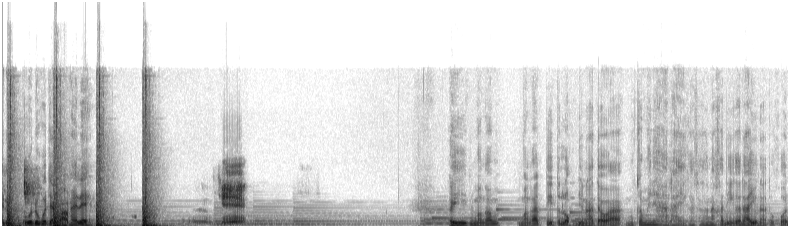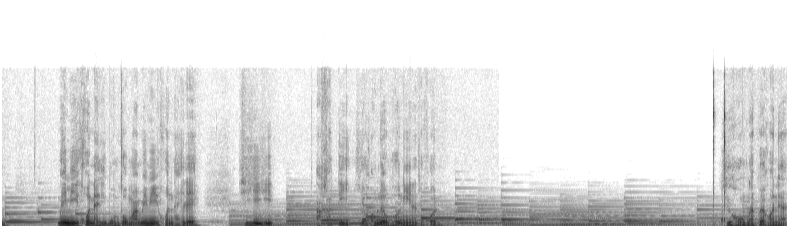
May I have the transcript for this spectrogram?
เดี๋ยวกูดูกูแจกวาร์ปให้เลย เออโอเค เฮ้ยมันก็มันก็ตีตลกอยู่นะ แต่ว่ามันก็ไม่ได้อะไรก็ทัศนคติก็ได้อยู่นะทุกคน ไม่มีคนไหนที่ผมโทรมาไม่มีคนไหนเลย ที่ อคติเกี่ยวกับเรื่องพวกนี้นะทุกคนชื่อหงนะเพื่อนคนเนี้ย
